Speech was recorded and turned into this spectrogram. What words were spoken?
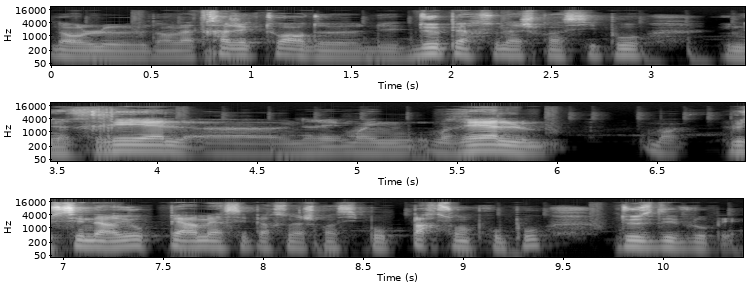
dans le dans la trajectoire de, des deux personnages principaux une réelle euh, une, une, réelle le scénario permet à ces personnages principaux par son propos de se développer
